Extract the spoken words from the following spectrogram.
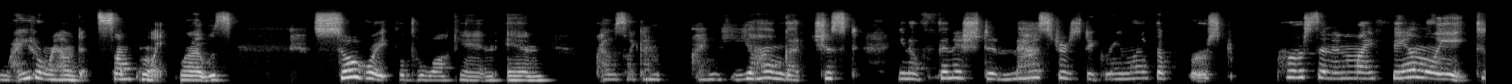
right around at some point where I was so grateful to walk in and I was like, I'm I'm young. I've just, you know, finished a master's degree. I'm like the first person in my family to,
